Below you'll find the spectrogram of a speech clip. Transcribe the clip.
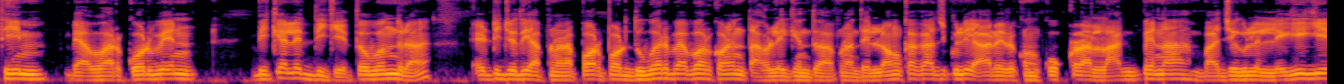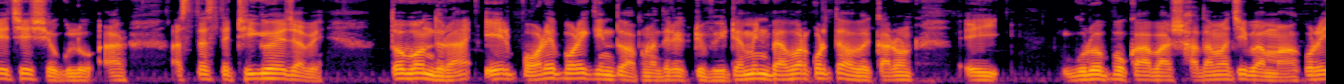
থিম ব্যবহার করবেন বিকেলের দিকে। তো বন্ধুরা, এটি যদি আপনারা পরপর দুবার ব্যবহার করেন, তাহলে কিন্তু আপনাদের লঙ্কা গাছগুলি আর এরকম কোকড়া লাগবে না বা যেগুলো লেগে গিয়েছে, সেগুলো আর আস্তে আস্তে ঠিক হয়ে যাবে। তো বন্ধুরা, এর পরে পরে কিন্তু আপনাদের একটু ভিটামিন ব্যবহার করতে হবে। কারণ এই গুঁড়ো পোকা বা সাদামাছি বা মাকড়ে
